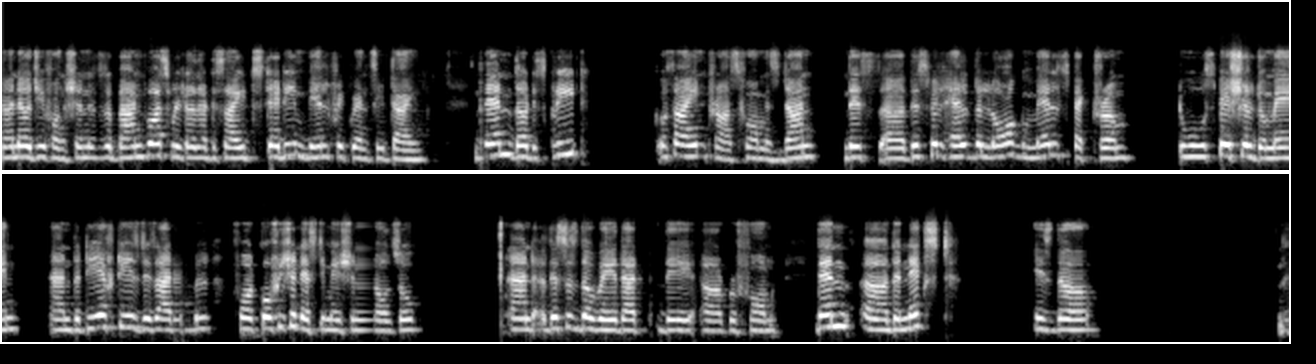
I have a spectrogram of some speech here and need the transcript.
energy function. It's a bandpass filter that decides steady MEL frequency time. Then the discrete cosine transform is done. This, uh, this will help the log MEL spectrum to spatial domain and the DFT is desirable for coefficient estimation also. And this is the way that they are performed. Then uh, the next is the, the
